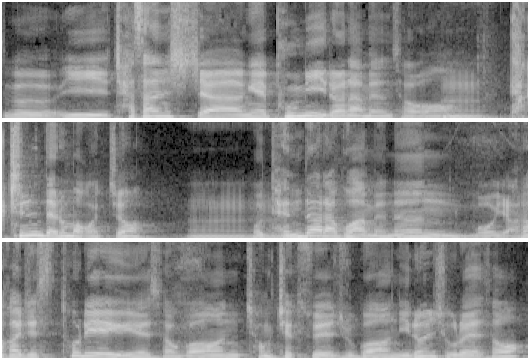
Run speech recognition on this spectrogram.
그이 자산 시장의 붐이 일어나면서 음. 닥치는 대로 먹었죠. 음. 뭐 된다라고 하면은 뭐 여러 가지 스토리에 의해서건 정책 수혜주건 이런 식으로 해서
